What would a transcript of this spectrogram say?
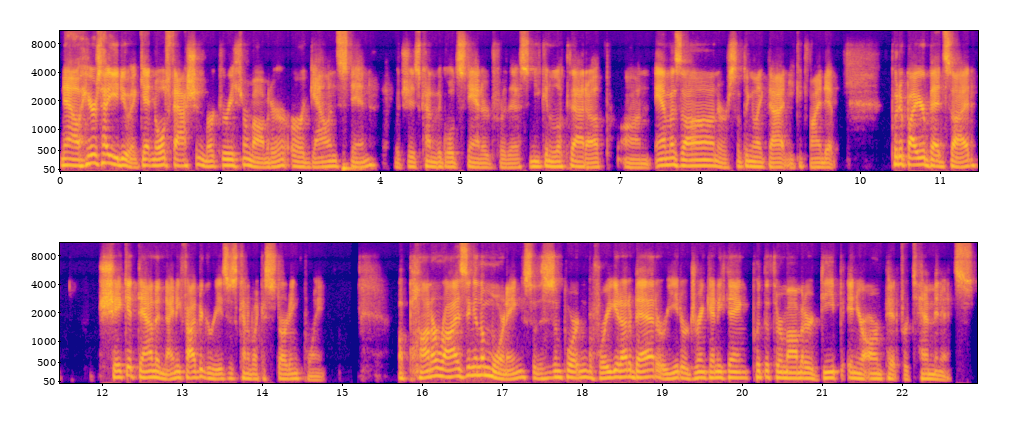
Now, here's how you do it get an old fashioned mercury thermometer or a Galinstan, which is kind of the gold standard for this. And you can look that up on Amazon or something like that. You can find it. Put it by your bedside, shake it down to 95 degrees is kind of like a starting point. Upon arising in the morning, so this is important before you get out of bed or eat or drink anything, put the thermometer deep in your armpit for 10 minutes.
